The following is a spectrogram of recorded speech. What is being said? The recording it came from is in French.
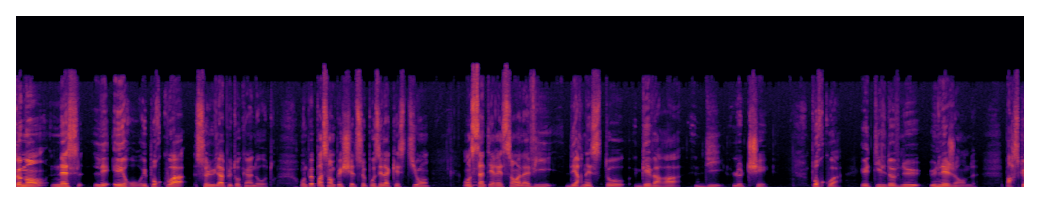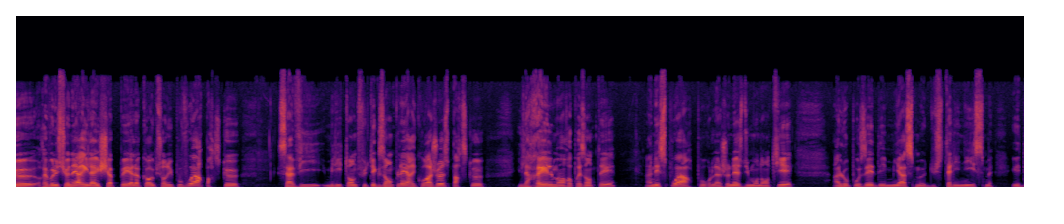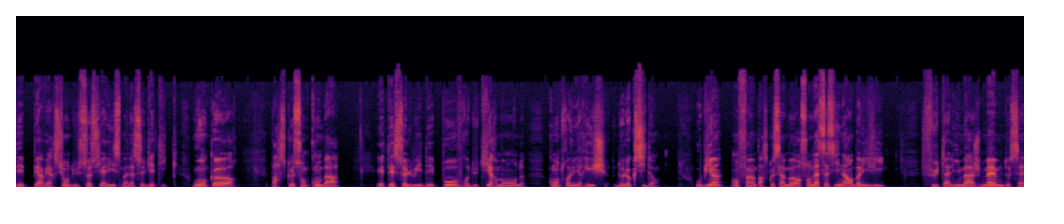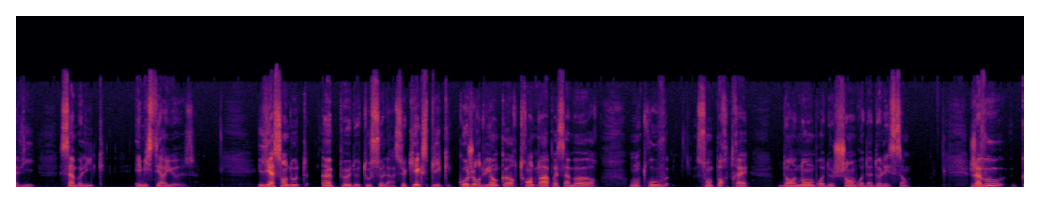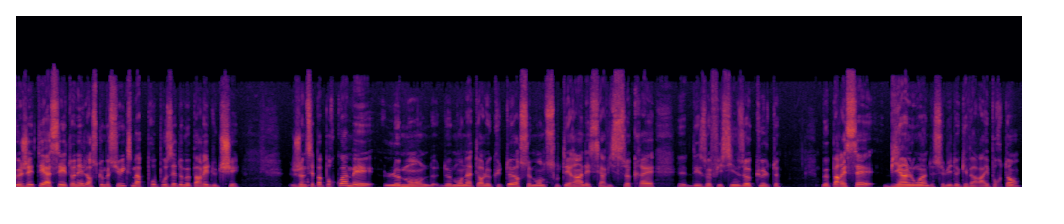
Comment naissent les héros et pourquoi celui-là plutôt qu'un autre? On ne peut pas s'empêcher de se poser la question en s'intéressant à la vie d'Ernesto Guevara, dit le Che. Pourquoi est-il devenu une légende? Parce que révolutionnaire, il a échappé à la corruption du pouvoir, parce que sa vie militante fut exemplaire et courageuse, parce que il a réellement représenté un espoir pour la jeunesse du monde entier, à l'opposé des miasmes du stalinisme et des perversions du socialisme à la soviétique. Ou encore parce que son combat était celui des pauvres du tiers-monde contre les riches de l'Occident. Ou bien, enfin, parce que sa mort, son assassinat en Bolivie, fut à l'image même de sa vie, symbolique et mystérieuse. Il y a sans doute un peu de tout cela, ce qui explique qu'aujourd'hui encore, 30 ans après sa mort, on trouve son portrait dans nombre de chambres d'adolescents. J'avoue que j'ai été assez étonné lorsque M. X m'a proposé de me parler du Tché. Je ne sais pas pourquoi, mais le monde de mon interlocuteur, ce monde souterrain des services secrets, des officines occultes, me paraissait bien loin de celui de Guevara. Et pourtant,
